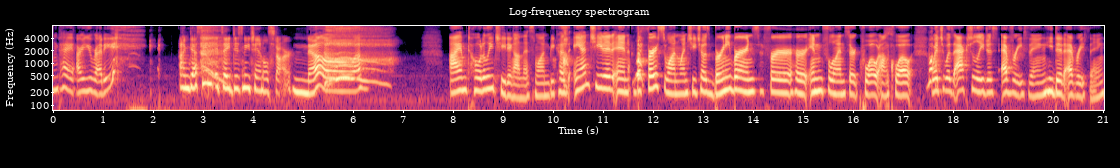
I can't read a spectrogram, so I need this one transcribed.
Okay, are you ready? I'm guessing it's a Disney Channel star. No. I am totally cheating on this one because Anne cheated in the first one when she chose Burnie Burns for her influencer quote unquote, which was actually just everything. He did everything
